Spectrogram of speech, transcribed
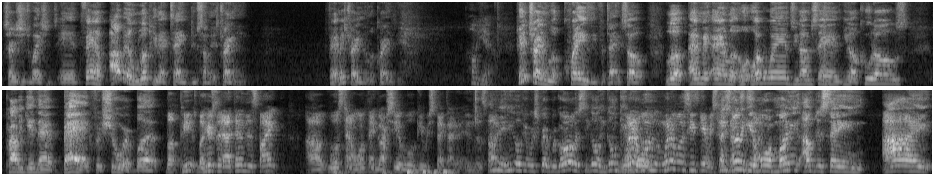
certain situations. And fam, I've been looking at Tank do some of his training. Fam, his training look crazy. Oh yeah. His training look crazy for Tank. So look, I mean, hey, look, whoever wins, you know what I'm saying. You know, kudos. Probably getting that bag for sure. But But P, but here's the at the end of this fight, uh, we'll stand on one thing: Garcia will get respect at the end of this I mean, he gonna get respect regardless. He gonna he gonna get win, or lose, win or lose, he's getting respect. He's gonna get fight. more money. I'm just saying, I,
